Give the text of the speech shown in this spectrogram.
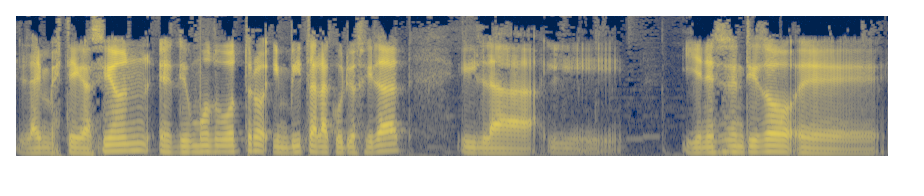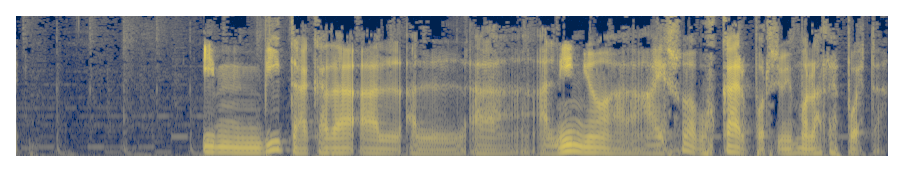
La investigación, de un modo u otro, invita a la curiosidad y, la, y, y en ese sentido eh, invita a cada, al, al, al niño a, eso, a buscar por sí mismo las respuestas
